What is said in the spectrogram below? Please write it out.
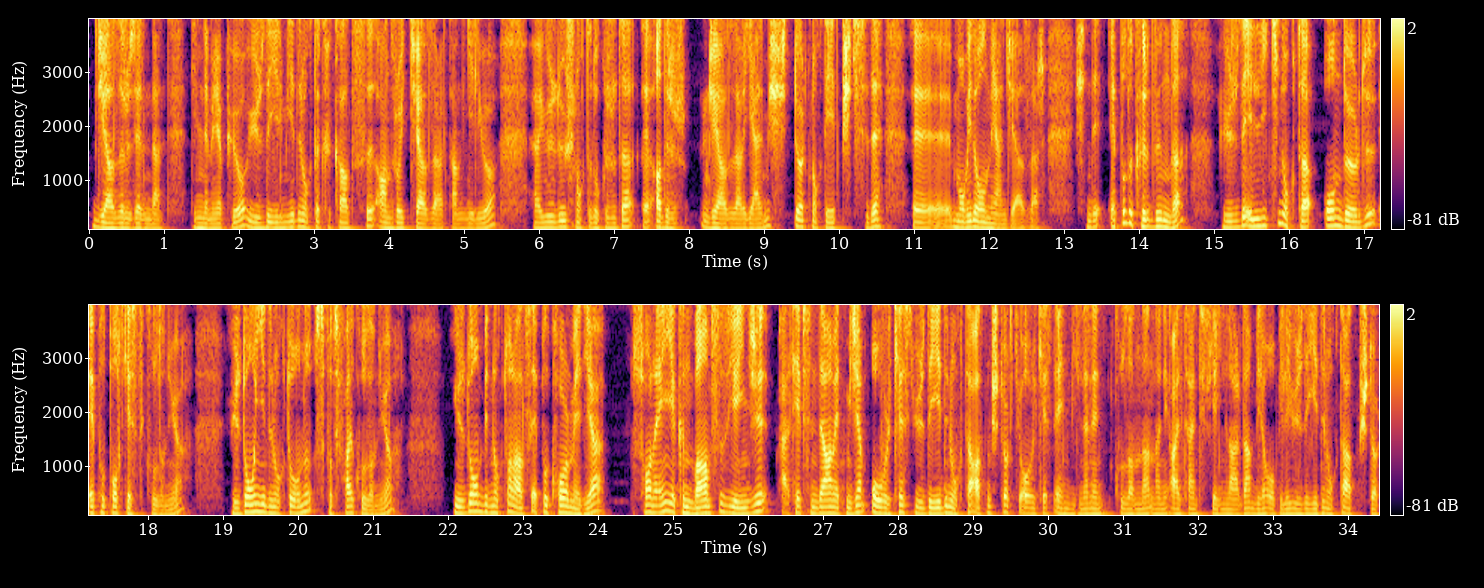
cihazlar üzerinden dinleme yapıyor. %27.46'sı Android cihazlardan geliyor. %3.9'u da e, Other cihazlar gelmiş. 4.72'si de e, mobil olmayan cihazlar. Şimdi Apple'ı kırdığında %52.14'ü Apple Podcast'ı kullanıyor. %17.10'u Spotify kullanıyor. %11.16'sı Apple Core Media. Sonra en yakın bağımsız yayıncı evet hepsini devam etmeyeceğim. Overcast %7.64 ki Overcast en bilinen en kullanılan hani alternatif yayınlardan biri o bile %7.64.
